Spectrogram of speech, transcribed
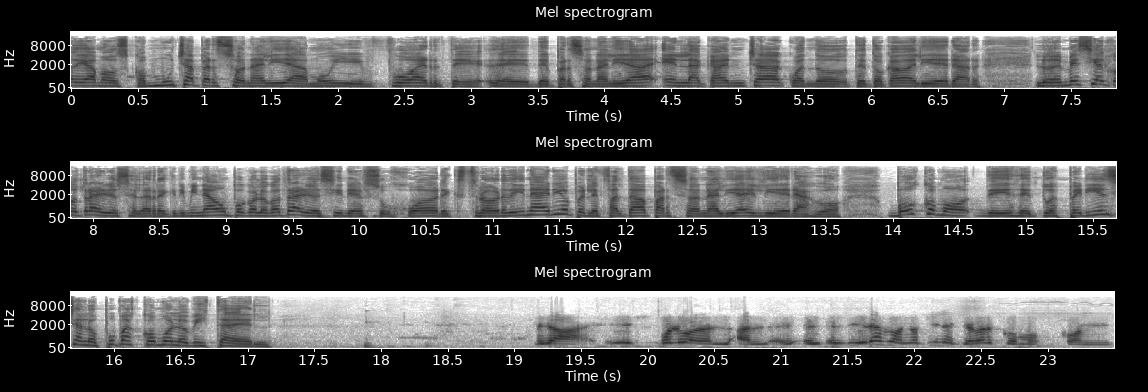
digamos, con mucha personalidad, muy fuerte de, personalidad en la cancha cuando te tocaba liderar. Lo de Messi, al contrario, se le recriminaba un poco lo contrario, es decir, es un jugador extraordinario, pero le faltaba personalidad y liderazgo. Vos, como desde tu experiencia en los Pumas, ¿cómo lo viste a él? Mira, vuelvo al, el, liderazgo no tiene que ver como, con,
